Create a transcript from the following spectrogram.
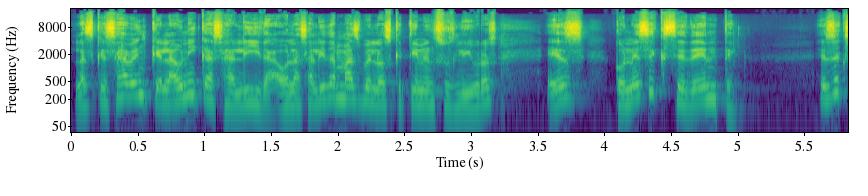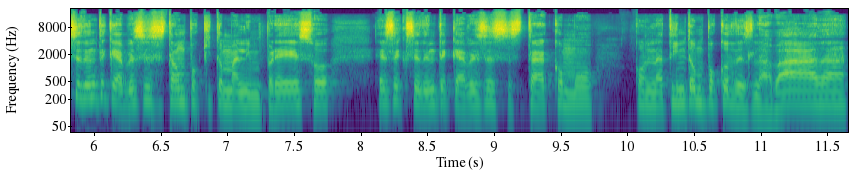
las que saben que la única salida o la salida más veloz que tienen sus libros es con ese excedente. Ese excedente que a veces está un poquito mal impreso, ese excedente que a veces está como con la tinta un poco deslavada,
